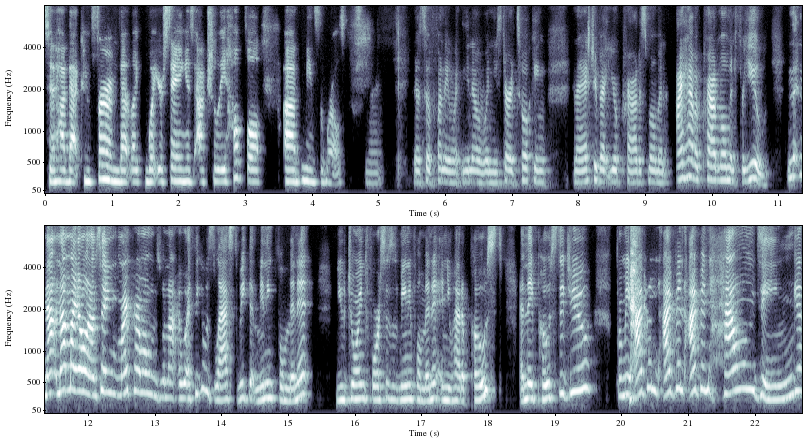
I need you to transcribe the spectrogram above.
to have that confirmed that like what you're saying is actually helpful um, means the world. Right. That's so funny when you know when you started talking and i asked you about your proudest moment i have a proud moment for you. Not, not my own i'm saying my proud moment was when I, I think it was last week that meaningful minute you joined forces with meaningful minute and you had a post and they posted you. For me i've been i've been i've been hounding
